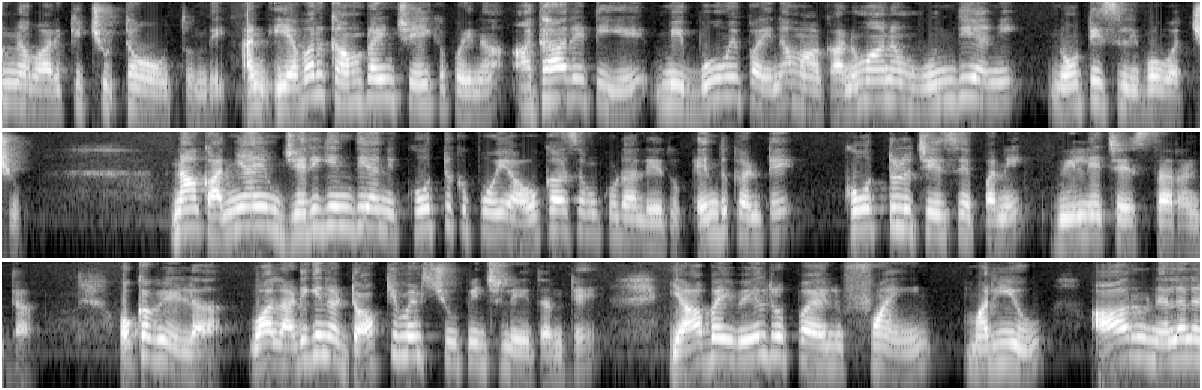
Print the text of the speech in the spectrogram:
ఉన్న వారికి చుట్టం అవుతుంది. అండ్ ఎవరు కంప్లైంట్ చేయకపోయినా అథారిటీయే మీ భూమి పైన మాకు అనుమానం ఉంది అని నోటీసులు ఇవ్వవచ్చు. నాకు అన్యాయం జరిగింది అని కోర్టుకు పోయే అవకాశం కూడా లేదు. ఎందుకంటే కోర్టులు చేసే పని వీళ్ళే చేస్తారంట. ఒకవేళ వాళ్ళు అడిగిన డాక్యుమెంట్స్ చూపించలేదంటే యాభై వేల రూపాయలు ఫైన్ మరియు ఆరు నెలల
